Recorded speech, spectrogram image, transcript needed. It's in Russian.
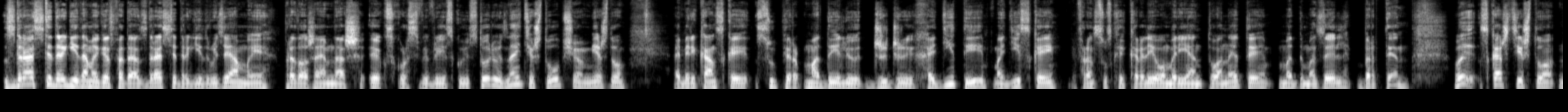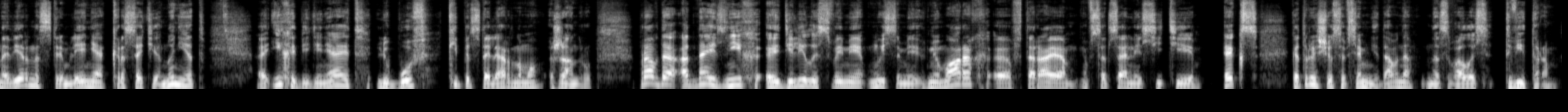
Здравствуйте, дорогие дамы и господа, здравствуйте, дорогие друзья. Мы продолжаем наш экскурс в еврейскую историю. Знаете, что общего между американской супермоделью Джиджи Хадид и мадийской французской королевой Марии Антуанетты мадемуазель Бертен? Вы скажете, что, наверное, стремление к красоте. Но нет, их объединяет любовь к эпистолярному жанру. Правда, одна из них э, делилась своими мыслями в мемуарах, э, вторая в социальной сети X, которая еще совсем недавно называлась Твиттером.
